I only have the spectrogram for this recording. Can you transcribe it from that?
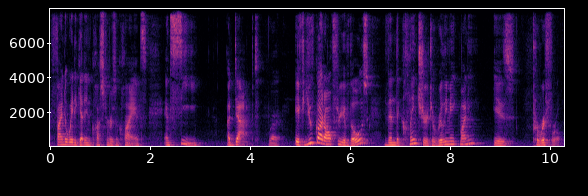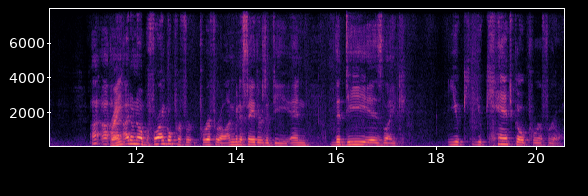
find a way to get in customers and clients, and C, adapt. Right. If you've got all three of those, then the clincher to really make money is peripheral. I, I, Right? I, I don't know. Before I go peripheral, I'm going to say there's a D, and the D is like you you can't go peripheral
